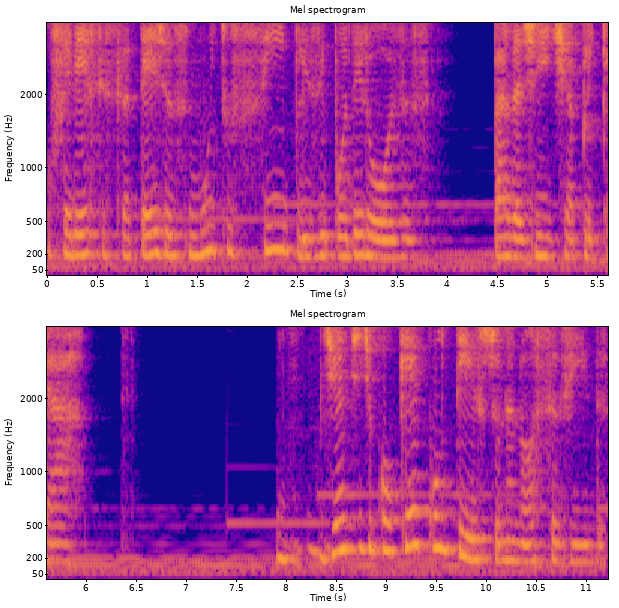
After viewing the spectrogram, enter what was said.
oferece estratégias muito simples e poderosas para a gente aplicar diante de qualquer contexto na nossa vida.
